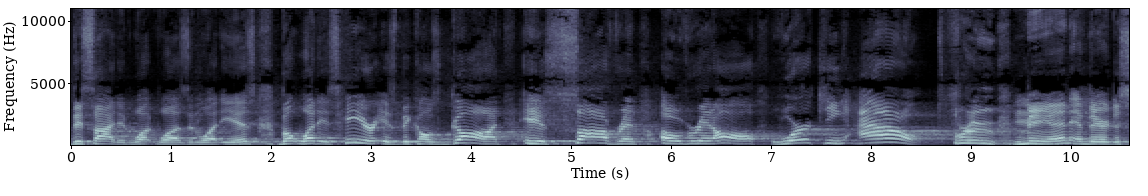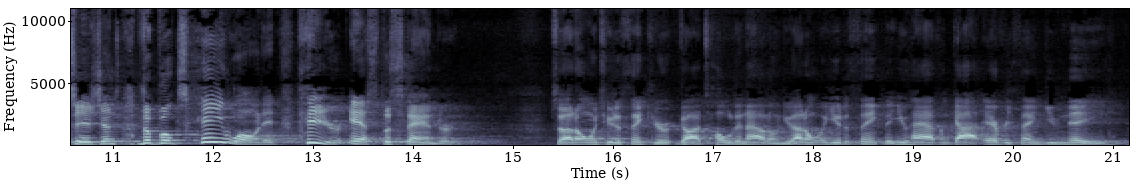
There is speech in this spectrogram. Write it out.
decided what was and what is, but what is here is because God is sovereign over it all, working out out through men and their decisions the books he wanted. Here is the standard. So I don't want you to think your God's holding out on you. I don't want you to think that you haven't got everything you need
